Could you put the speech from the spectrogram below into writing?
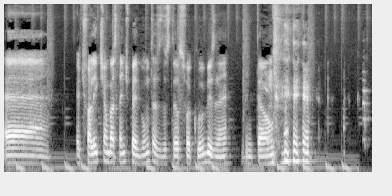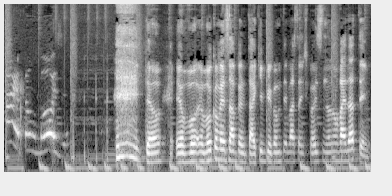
É... Eu te falei que tinham bastante perguntas dos teus fã-clubes, né? Então. então, eu vou, eu vou começar a perguntar aqui, porque como tem bastante coisa, senão não vai dar tempo.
